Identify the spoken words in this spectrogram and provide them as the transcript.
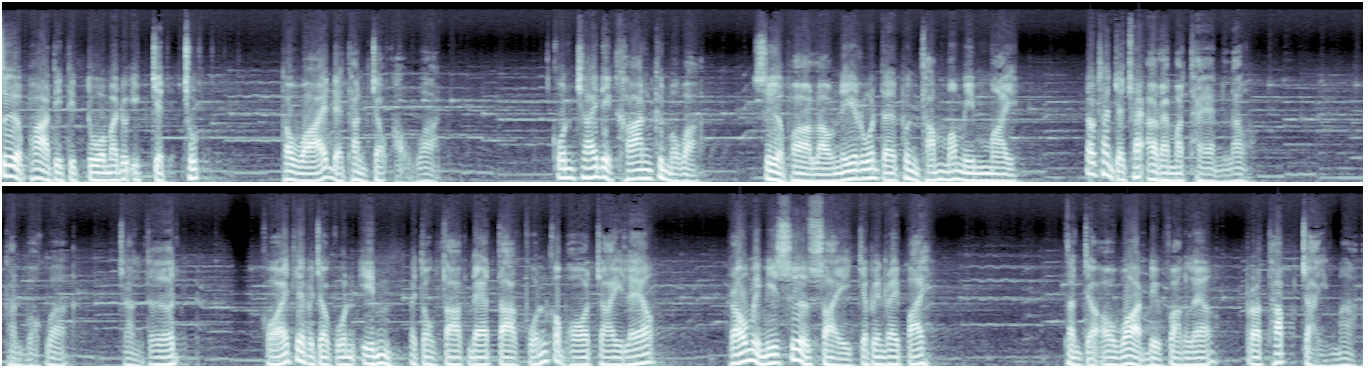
เสื้อผ้าที่ติดตัวมาด้วยอีกเจ็ดชุด ถวายแด่ท่านเจ้าอาวาสคนใช้ได้คานขึ้นมาว่า เสื้อผ้าเหล่านี้ร้วนแต่เพิ่งทำมาใหม่ๆแล้วท่านจะใช้อะไรมาแทนเล่าท่านบอกว่า ช่างเถิด ขอให้เทพเจ้ากวนอิมไม่ต้องตากแดดตากฝนก็พอใจแล้ว เราไม่มีเสื้อใส่จะเป็นไรไป ท่านจะเอาวาดได้ฟังแล้ว ประทับใจมาก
